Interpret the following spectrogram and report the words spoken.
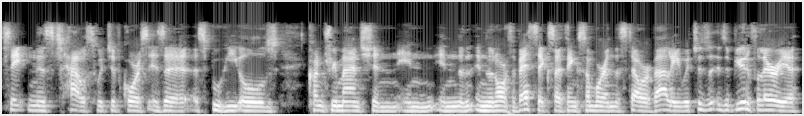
Satanist house, which of course is a, a, spooky old country mansion in in the, in the north of Essex, I think somewhere in the Stour Valley, which is is a beautiful area.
